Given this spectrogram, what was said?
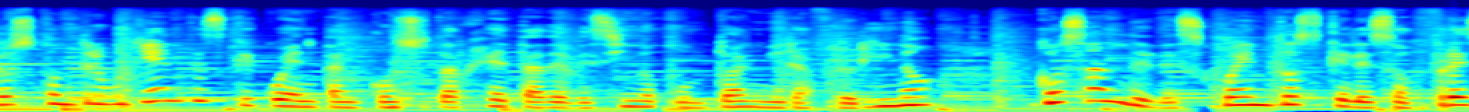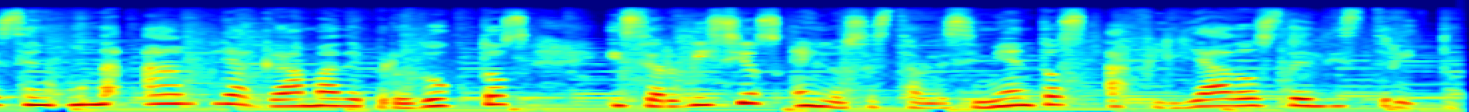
Los contribuyentes que cuentan con su tarjeta de vecino puntual Miraflorino gozan de descuentos que les ofrecen una amplia gama de productos y servicios en los establecimientos afiliados del distrito.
